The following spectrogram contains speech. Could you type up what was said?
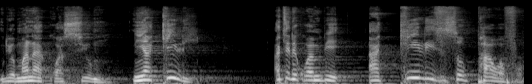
Ndio maana ya kuassume ni akili. Acha nikwambie, akili is so powerful.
